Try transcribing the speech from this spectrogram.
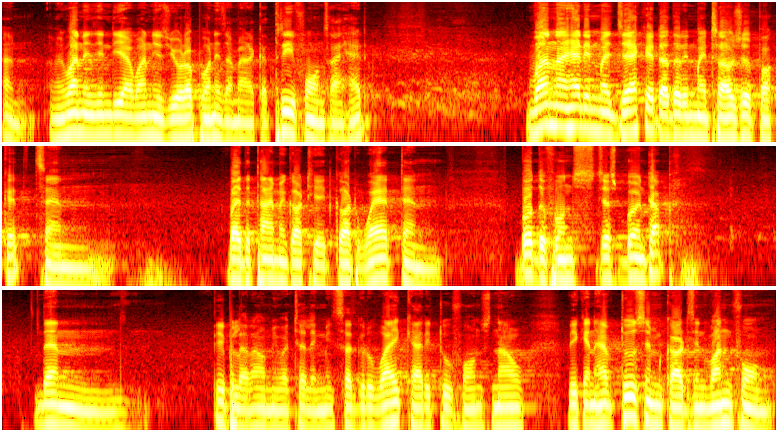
and I mean, one is India, one is Europe, one is America, three phones I had. One I had in my jacket, other in my trouser pockets and by the time I got here it got wet and both the phones just burnt up. Then people around me were telling me, Sadhguru, why carry two phones? Now we can have two SIM cards in one phone.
